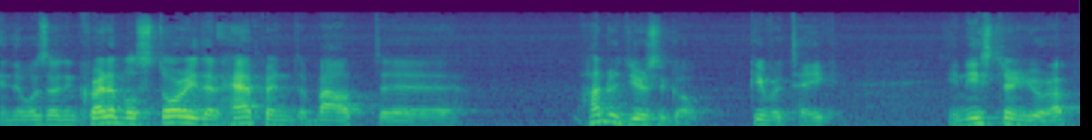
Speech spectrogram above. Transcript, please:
And there was an incredible story that happened about uh, 100 years ago, give or take, in Eastern Europe,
